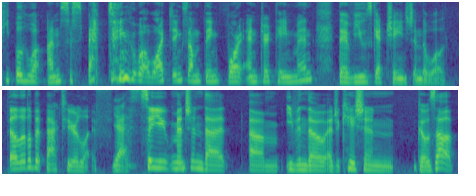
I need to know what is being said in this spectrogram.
people who are unsuspecting who are watching something for entertainment their views get changed in the world A little bit back to your life. Yes. So you mentioned that um, even though education goes up,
